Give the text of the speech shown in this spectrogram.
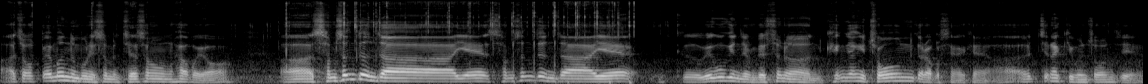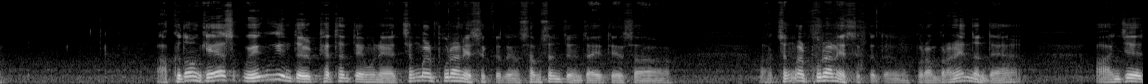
아, 저 빼먹는 분 있으면 죄송하고요. 아, 삼성전자의 삼성전자의 그 외국인들 매수는 굉장히 좋은 거라고 생각해요. 아, 어찌나 기분 좋은지. 아, 그동안 계속 외국인들 패턴 때문에 정말 불안했었거든. 삼성전자에 대해서. 아, 정말 불안했었거든. 불안불안했는데, 아, 이제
